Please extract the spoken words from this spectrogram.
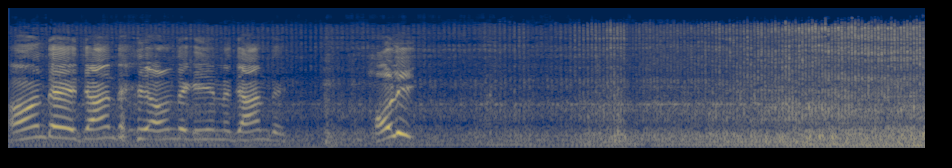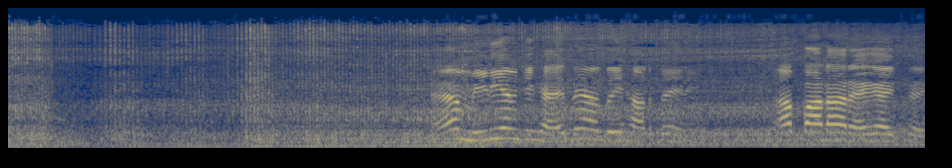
ਆਉਂਦੇ ਜਾਣਦੇ ਆਉਂਦੇ ਕਿ ਨਾ ਜਾਣ ਹੌਲੀ। ਐ ਮੀਡੀਅਮ ਚ ਖੇਡਦੇ ਆ, ਤੁਸੀਂ ਹਟਦੇ ਨਹੀਂ ਆ ਪਾੜਾ ਰਹਿ ਗਿਆ ਇੱਥੇ।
